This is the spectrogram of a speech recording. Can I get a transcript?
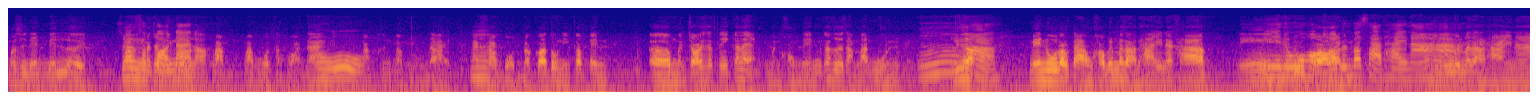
Mercedes-Benz เลย ซึ่งปรับมันจะมีสปอร์ตได้โหมดเหรอปรับปรับโหมดสปอร์ตได้โอ้ปรับขึ้นปรับลงได้นะครับอืมผมแล้วก็ตรงนี้ก็เป็นเออเหมือนจอยสติ๊กก็แหละเหมือนของเบนซ์ก็คือสามารถหมุนมเลือก ค่ะ เมนูต่างๆของเขาเป็นภาษาไทยนะครับ นี่เมให้นูดูของก่อนเขาเป็นภาษาไทยนะเมนูเป็นภาษาไทยนะ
